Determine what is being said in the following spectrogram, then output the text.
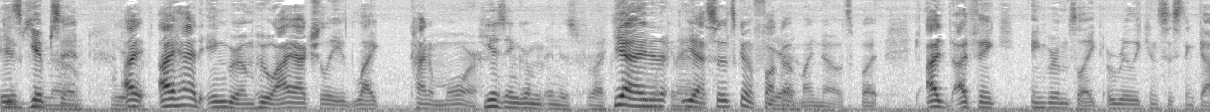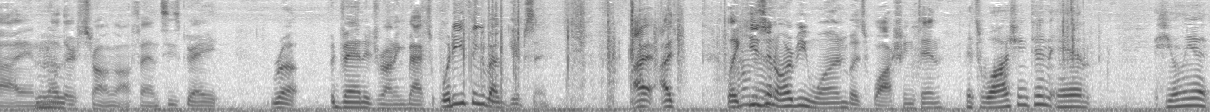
Is Gibson? Yeah. I I had Ingram, who I actually like kind of more. he has Ingram in his like. Yeah, and, yeah. So it's gonna fuck Yeah. up my notes, but I I think Ingram's like a really consistent guy and Mhm. another strong offense. He's great. Ru- advantage running backs. What do you think about Gibson? I I like don't he's know. an RB one, but it's Washington. It's Washington, and he only had.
